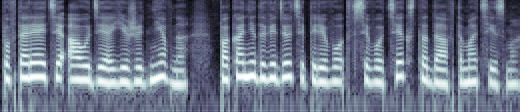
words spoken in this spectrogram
Повторяйте аудио ежедневно, пока не доведете перевод всего текста до автоматизма.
